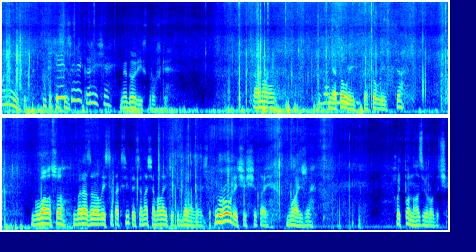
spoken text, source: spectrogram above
Маленький. Тут якийсь недоріс трошки. Вона вон ні, то листя, то листя. Бувало, що березове листя так світиться, наче маленький підберезовичок. Ну, родичі, считай, майже. Хоч по назві родичі.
